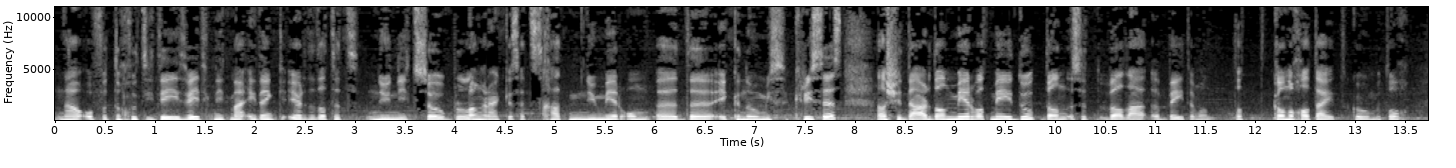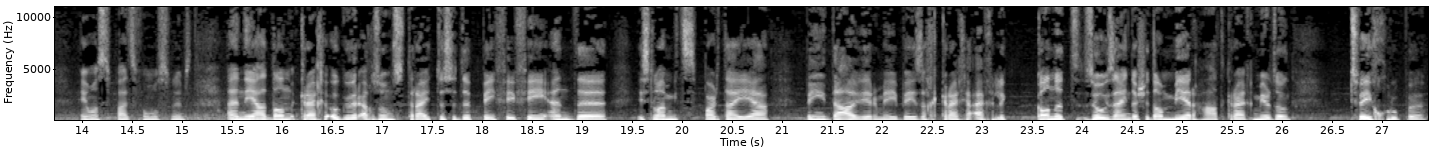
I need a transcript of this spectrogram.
nou, of het een goed idee is, weet ik niet. Maar ik denk eerder dat het nu niet zo belangrijk is. Het gaat nu meer om uh, de economische crisis. En als je daar dan meer wat mee doet, dan is het wel uh, beter. Want dat kan nog altijd komen, toch? emancipatie van moslims. En ja, dan krijg je ook weer echt zo'n strijd tussen de PVV en de islamitische partij. Ja, ben je daar weer mee bezig? Krijg je eigenlijk kan het zo zijn dat je dan meer haat krijgt. Meer zo'n twee groepen.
